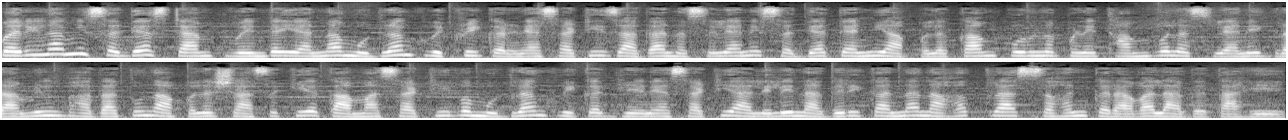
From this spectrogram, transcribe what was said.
परिणामी सध्या स्टॅम्प वेंड यांना मुद्रांक विक्री करण्यासाठी जागा नसल्याने सध्या त्यांनी आपलं काम पूर्णपणे थांबवलं असल्याने ग्रामीण भागातून आपलं शासकीय कामासाठी व मुद्रांक विकत घेण्यासाठी आलेले नागरिकांना नाहक त्रास सहन करावा लागत आहे.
